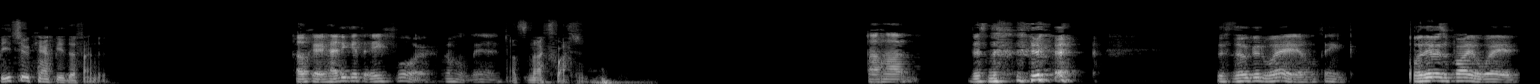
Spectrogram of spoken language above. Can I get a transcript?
b2 can't be defended. Okay, how do you get to a4? Oh man. That's the next question. Uh huh. There's no There's no good way, I don't think. Well there was probably a way.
